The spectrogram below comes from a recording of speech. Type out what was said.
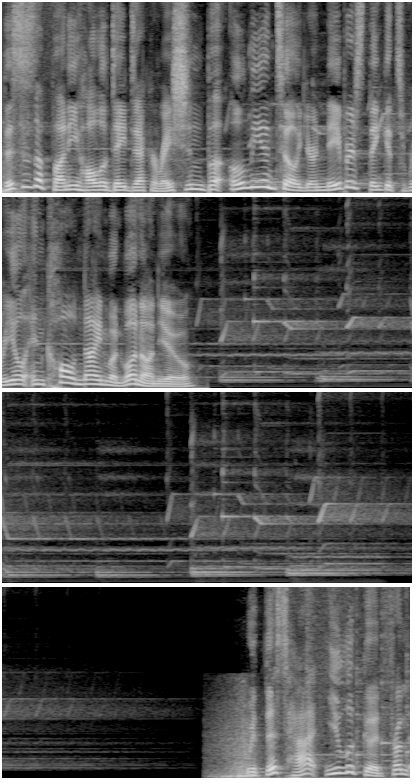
This is a funny holiday decoration, but only until your neighbors think it's real and call 911 on you. With this hat, you look good from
